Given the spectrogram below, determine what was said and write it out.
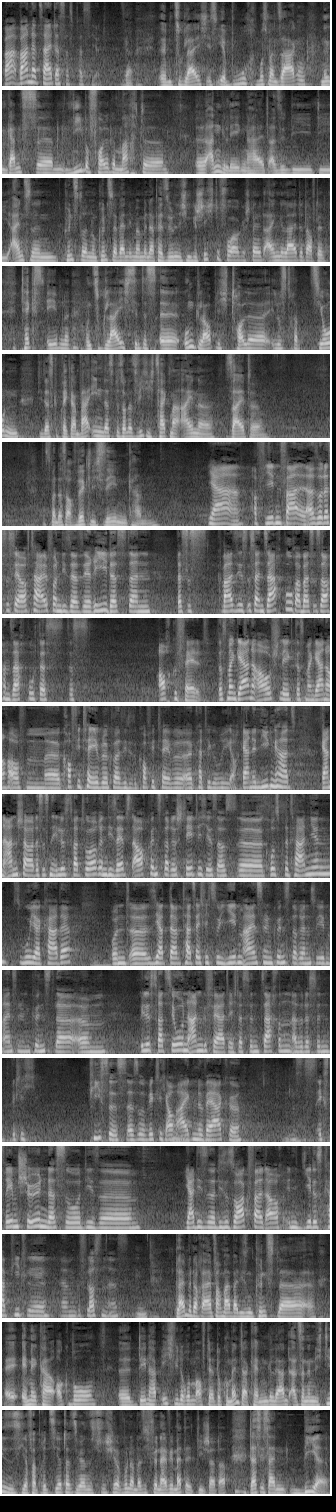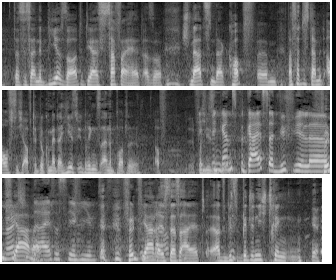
war, war an der Zeit, dass das passiert. Ja. Ähm, zugleich ist Ihr Buch, muss man sagen, eine ganz ähm, liebevoll gemachte äh, Angelegenheit. Also die, die einzelnen Künstlerinnen und Künstler werden immer mit einer persönlichen Geschichte vorgestellt, eingeleitet auf der Textebene und zugleich sind es äh, unglaublich tolle Illustrationen, die das geprägt haben. War Ihnen das besonders wichtig? Ich zeig mal eine Seite, dass man das auch wirklich sehen kann. Ja, auf jeden Fall. Also das ist ja auch Teil von dieser Serie, dass dann, das ist quasi, es ist ein Sachbuch, aber es ist auch ein Sachbuch, das, das auch gefällt. Dass man gerne aufschlägt, dass man gerne auch auf dem äh, Coffee Table, quasi diese Coffee Table äh, Kategorie auch gerne liegen hat, gerne anschaut. Das ist eine Illustratorin, die selbst auch künstlerisch tätig ist aus äh, Großbritannien, Subuya Kader. Und äh, sie hat da tatsächlich zu jedem einzelnen Künstlerin, zu jedem einzelnen Künstler ähm, Illustrationen angefertigt. Das sind Sachen, also das sind wirklich Pieces, also wirklich auch mhm. eigene Werke. Und es ist extrem schön, dass so diese, ja, diese, diese Sorgfalt auch in jedes Kapitel ähm, geflossen ist. Bleiben wir doch einfach mal bei diesem Künstler äh, Emeka Ogbo. Äh, den habe ich wiederum auf der Documenta kennengelernt, als er nämlich dieses hier fabriziert hat. Sie werden sich wundern, was ich für ein Heavy Metal T-Shirt habe. Das ist ein Bier. Das ist eine Biersorte, die heißt Sufferhead, also schmerzender Kopf. Ähm, was hat es damit auf sich auf der Documenta? Hier ist übrigens eine Bottle. Auf, ich bin Bier. ganz begeistert, wie viel äh, Fünf Merchandise Jahre. es hier gibt. Fünf Jahre ist das alt. Also bitte nicht trinken.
